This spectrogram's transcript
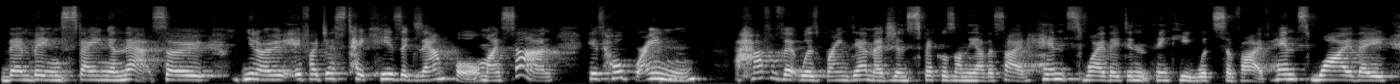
than being staying in that. So, you know, if I just take his example, my son, his whole brain half of it was brain damage and speckles on the other side. Hence why they didn't think he would survive. Hence why they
